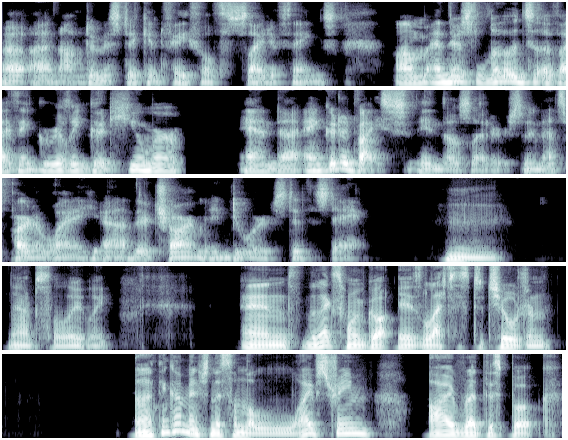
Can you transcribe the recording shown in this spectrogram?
uh, an optimistic and faithful side of things. Um, and there's loads of I think really good humor and uh, and good advice in those letters, and that's part of why uh, their charm endures to this day. Hmm. Absolutely. And the next one we've got is Letters to Children. And I think I mentioned this on the live stream. I read this book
